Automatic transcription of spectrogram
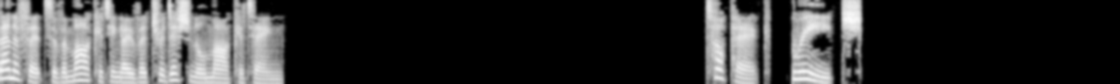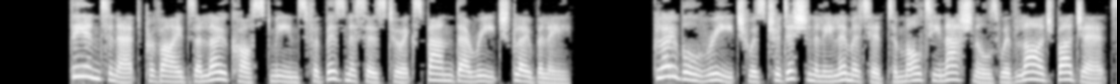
benefits of a marketing over traditional marketing. Reach. The internet provides a low-cost means for businesses to expand their reach globally Global reach was traditionally limited to multinationals with large budgets,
